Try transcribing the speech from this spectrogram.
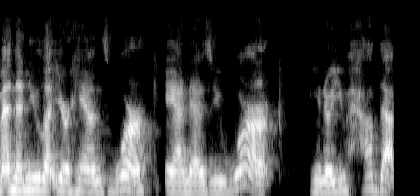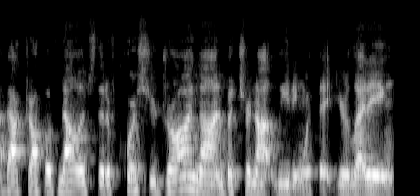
And then you let your hands work. And as you work, you know, you have that backdrop of knowledge that, of course, you're drawing on, but you're not leading with it. You're letting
